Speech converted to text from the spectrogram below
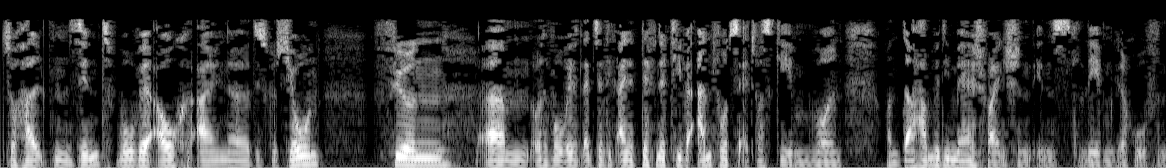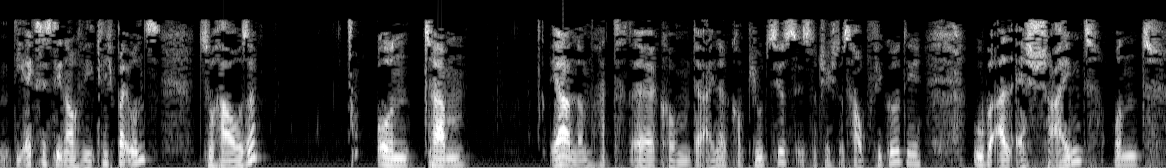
zu halten sind, wo wir auch eine Diskussion führen ähm, oder wo wir letztendlich eine definitive Antwort zu etwas geben wollen. Und da haben wir die Meerschweinchen ins Leben gerufen. Die existieren auch wirklich bei uns zu Hause. Und ähm, ja, und dann hat äh, kommt der eine, Computius, ist natürlich das Hauptfigur, die überall erscheint und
